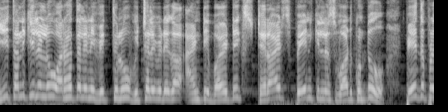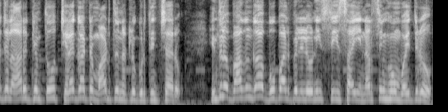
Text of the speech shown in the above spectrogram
ఈ తనిఖీలలో అర్హత లేని వ్యక్తులు విచ్చలవిడిగా యాంటీబయోటిక్స్ స్టెరాయిడ్స్ పెయిన్ కిల్లర్స్ వాడుకుంటూ పేద ప్రజల ఆరోగ్యంతో చెలగాటం ఆడుతున్నట్లు గుర్తించారు. ఇందులో భాగంగా భూపాలపల్లిలోని శ్రీ సాయి నర్సింగ్ హోం వైద్యుడు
